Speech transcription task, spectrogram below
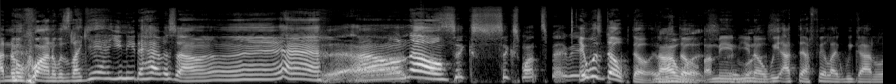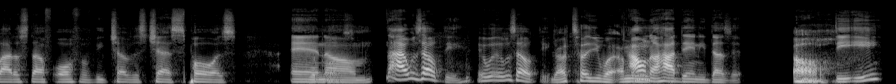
I know Quana was like, "Yeah, you need to have us on." I don't know. Six six months, maybe. It was dope though. It Nah, was it dope. was. I mean, It you know, was. we I, I feel like we got a lot of stuff off of each other's chests. Pause. And pause. um, nah, it was healthy. It, it was healthy. I'll tell you what. I, mean, I don't know how Danny does it. Oh, De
